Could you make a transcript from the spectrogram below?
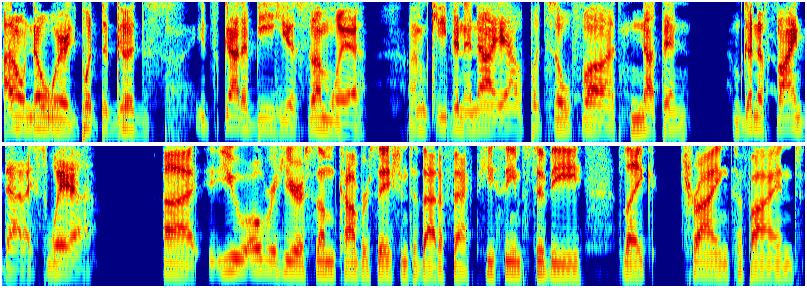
I don't know where you put the goods. It's gotta be here somewhere. I'm keeping an eye out, but so far, nothing. I'm gonna find that, I swear. Uh, you overhear some conversation to that effect. He seems to be like trying to find.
